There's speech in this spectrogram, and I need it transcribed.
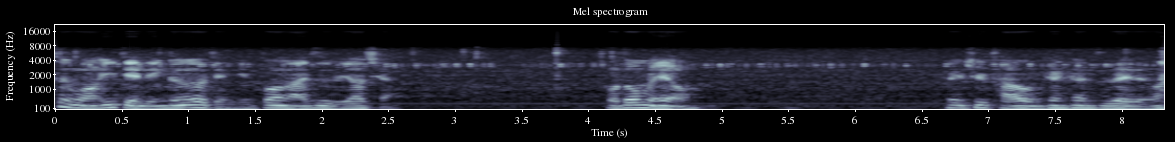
圣王一点零跟二点零，不知道哪只比较强。我都没有，可以去爬稳看看之类的吗？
